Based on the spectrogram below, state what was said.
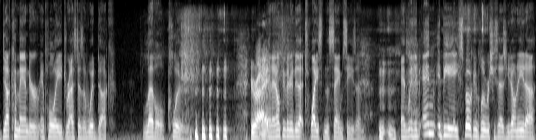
duck commander employee dressed as a wood duck level clue, right. and I don't think they're gonna do that twice in the same season. And with it, and it'd be a spoken clue where she says you don't need a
